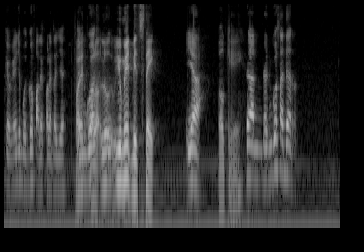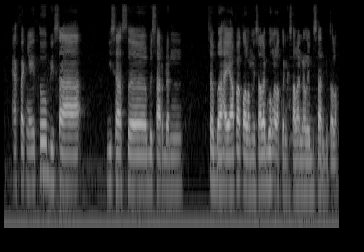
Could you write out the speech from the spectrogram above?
oke oke aja buat gue valid valid aja. Valid dan gue kalau lu you made mistake. Iya. Oke. Dan dan gue sadar efeknya itu bisa bisa sebesar dan sebahaya apa kalau misalnya gue ngelakuin kesalahan yang lebih besar gitu loh.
